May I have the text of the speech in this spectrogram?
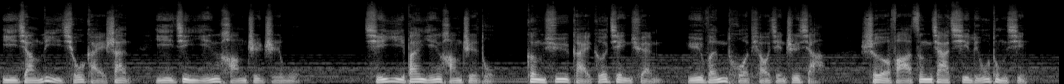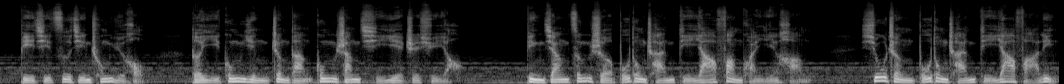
亦将力求改善，以尽银行之职务。其一般银行制度更需改革健全，于稳妥条件之下，设法增加其流动性，比其资金充裕后，得以供应正当工商企业之需要，并将增设不动产抵押放款银行，修正不动产抵押法令，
